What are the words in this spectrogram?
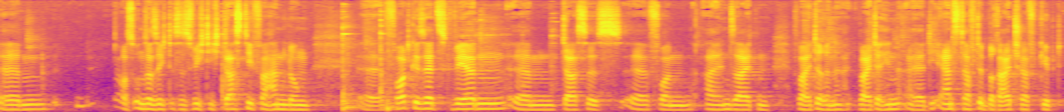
Ähm, aus unserer Sicht ist es wichtig, dass die Verhandlungen äh, fortgesetzt werden, ähm, dass es äh, von allen Seiten weiteren, weiterhin äh, die ernsthafte Bereitschaft gibt,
